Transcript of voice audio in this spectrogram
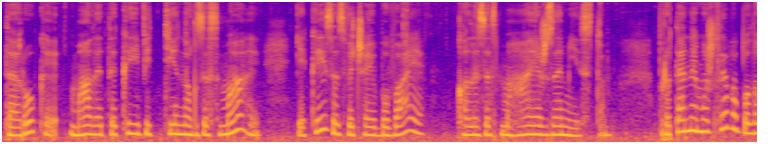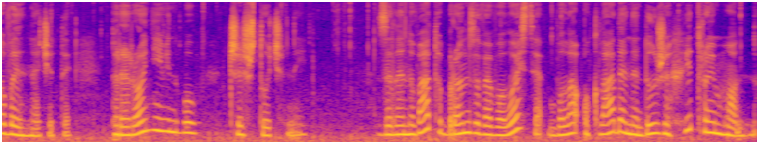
та руки мали такий відтінок засмаги, який зазвичай буває, коли засмагаєш за містом. Проте неможливо було визначити, природній він був чи штучний. Зеленувато бронзове волосся було окладене дуже хитро і модно.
